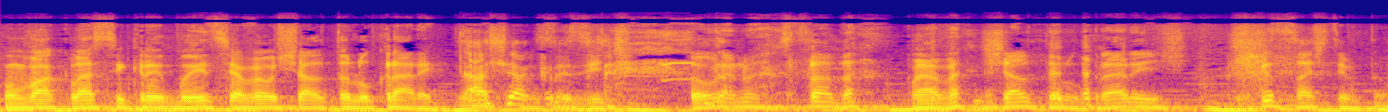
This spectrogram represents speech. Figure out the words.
Cumva clasic, cred, băieții aveau și altă lucrare. Așa cum cred. Să zici. Dom'le, da. noi asta, da. Mai avea și altă lucrare și cât să așteptăm?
